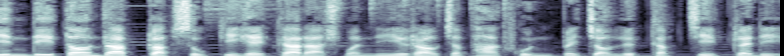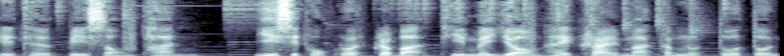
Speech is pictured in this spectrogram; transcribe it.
ยินดีต้อนรับกลับสู่กีเฮดการาชวันนี้เราจะพาคุณไปเจาะลึกกับ Jeep Gladiator ปี 2026 รถกระบะที่ไม่ยอมให้ใครมากำหนดตัวตน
